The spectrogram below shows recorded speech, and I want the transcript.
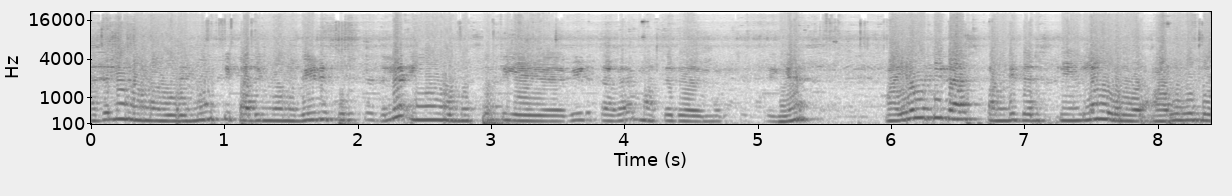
அதுல நம்ம ஒரு நூத்தி பதிமூணு வீடு கொடுத்ததுல இன்னும் ஒரு முப்பத்தி வீடு தவிர மற்றது முடிச்சிருக்கீங்க அயோத்திதாஸ் பண்டிதர் ஸ்கீம்ல ஒரு அறுபது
